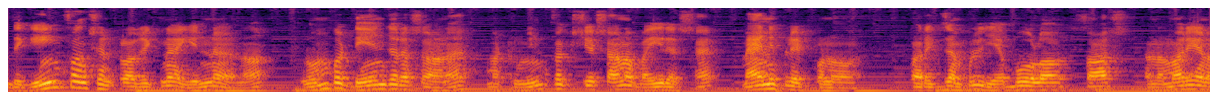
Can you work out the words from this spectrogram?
இந்த கெயின் ஃபங்க்ஷன் ப்ராஜெக்ட்னா என்னன்னா ரொம்ப டேஞ்சரஸான மற்றும் இன்ஃபெக்ஷியஸான வைரஸை மேனிப்புலேட் பண்ணுவாங்க. ஃபார் எக்ஸாம்பிள் எபோலா சார்ஸ் அந்த மாதிரியான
